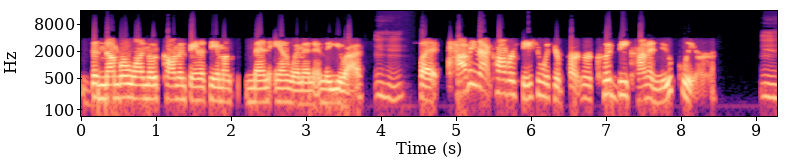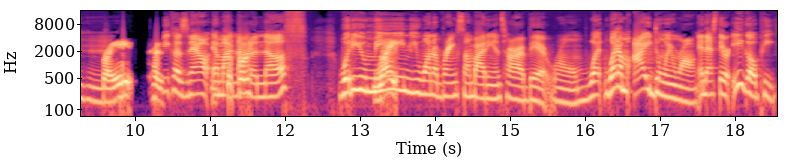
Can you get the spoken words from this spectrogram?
the number one most common fantasy amongst men and women in the U.S. hmm But having that conversation with your partner could be kind of nuclear, hmm right? Because now, am I not enough? What do you mean Right. you want to bring somebody into our bedroom? What what am I doing wrong? And that's their ego peak,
